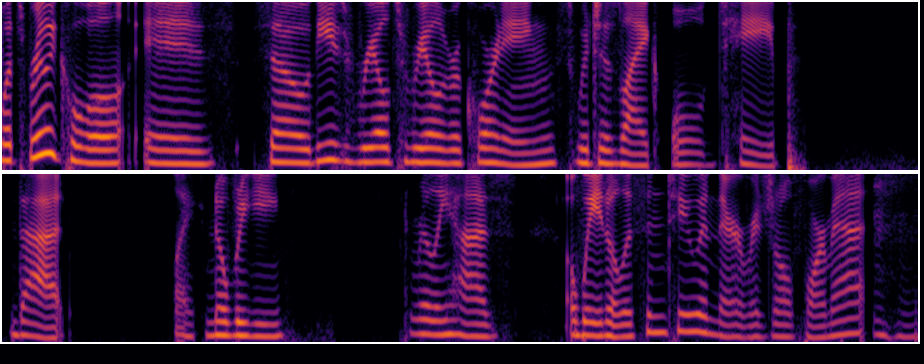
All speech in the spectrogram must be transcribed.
what's really cool is so these reel to reel recordings, which is like old tape that like nobody really has a way to listen to in their original format. Mm-hmm.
